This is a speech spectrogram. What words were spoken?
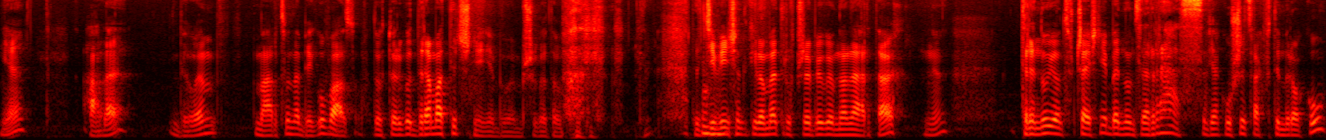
nie? Ale byłem w marcu na biegu wazów, do którego dramatycznie nie byłem przygotowany. Te 90 kilometrów przebiegłem na nartach, nie? trenując wcześniej, będąc raz w Jakuszycach w tym roku,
